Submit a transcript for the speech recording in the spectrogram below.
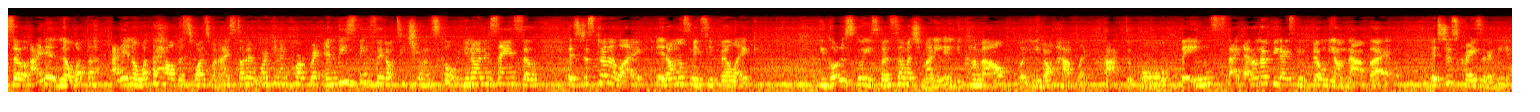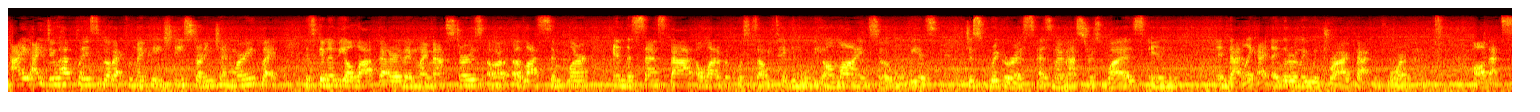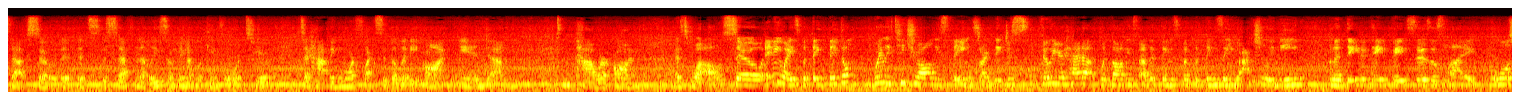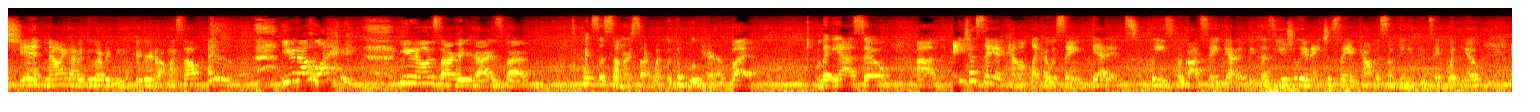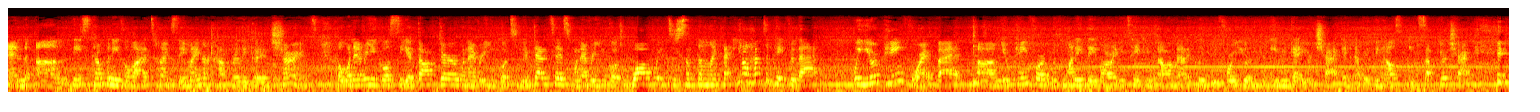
So I didn't know what the I didn't know what the hell this was when I started working in corporate and these things they don't teach you in school. You know what I'm saying? So it's just kind of like it almost makes you feel like you go to school, you spend so much money, and you come out, but you don't have like practical things. Like I don't know if you guys can feel me on that, but it's just crazy to me. I, I do have plans to go back for my PhD starting January, but It's going to be a lot better than my master's, uh, a lot simpler in the sense that a lot of the courses I'll be taking will be online, so it won't be as just rigorous as my master's was in in that like I, I literally would drag back and forth and all that stuff. So it, it's, it's definitely something I'm looking forward to to having more flexibility on and um, power on as well. So anyways, but they, they don't really teach you all these things, right? They just fill your head up with all these other things, but the things that you actually need on a day-to-day -day basis is like, well shit, now I gotta do everything and figure it out myself. you know, like, you know, I'm sorry you guys, but it's the summer, so I went with the blue hair. But but yeah so uh, HSA account like I was saying get it. Please for God's sake get it. Because usually an HSA account is something you can take with you. And um, these companies a lot of times they might not have really good insurance. But whenever you go see a doctor whenever you go to your dentist whenever you go to Walgreens or something like that you don't have to pay for that well you're paying for it but um, you're paying for it with money they've already taken automatically before you, even get your check and everything else eats up your check.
